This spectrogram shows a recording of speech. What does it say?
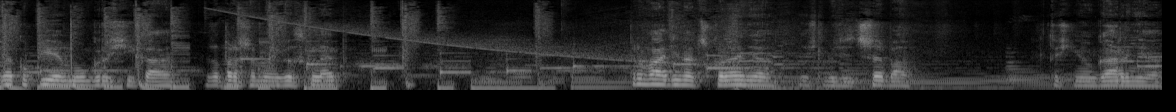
zakupiłem u Grusika. Zapraszam na jego sklep. Prowadzi na szkolenia, jeśli będzie trzeba. Ktoś nie ogarnia.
